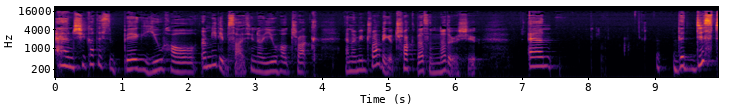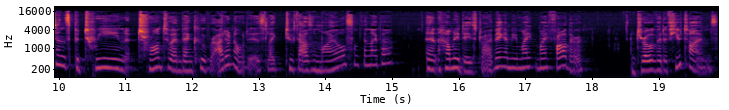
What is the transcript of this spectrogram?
And she got this big u-haul or medium size you know u-haul truck. And i mean driving a truck that's another issue. And the distance between Toronto and Vancouver, I don't know what it is, like 2,000 miles, something like that. And how many days driving? I mean, my, my father drove it a few times,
